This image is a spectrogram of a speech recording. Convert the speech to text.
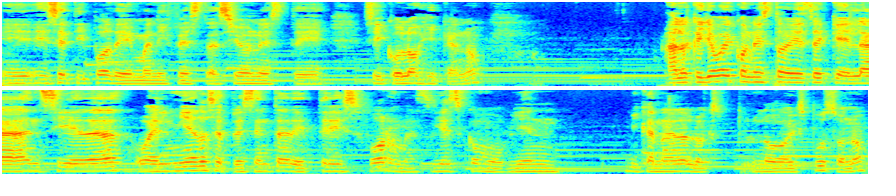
eh, ese tipo de manifestación este, psicológica, ¿no? A lo que yo voy con esto es de que la ansiedad o el miedo se presenta de tres formas y es como bien mi canal lo, lo, expuso, ¿no?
